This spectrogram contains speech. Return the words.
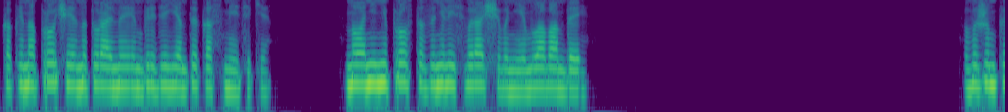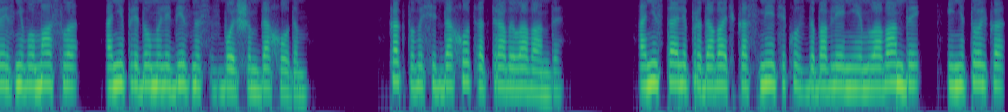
как и на прочие натуральные ингредиенты косметики. Но они не просто занялись выращиванием лаванды. Выжимка из него масла, они придумали бизнес с большим доходом. Как повысить доход от травы лаванды? Они стали продавать косметику с добавлением лаванды, и не только,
